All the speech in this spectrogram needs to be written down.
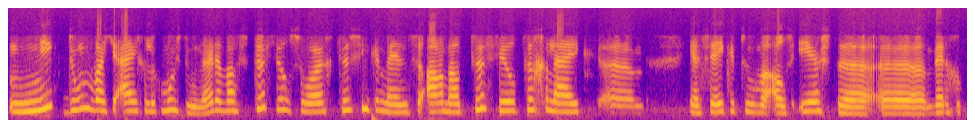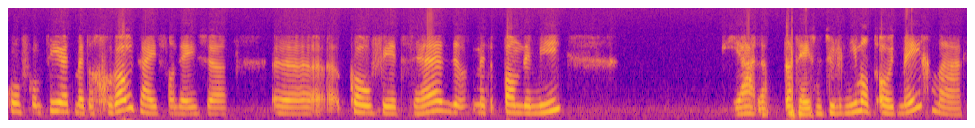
niet doen wat je eigenlijk moest doen. Hè. Er was te veel zorg, te zieke mensen, allemaal te veel tegelijk. Ehm, ja, zeker toen we als eerste eh, werden geconfronteerd met de grootheid van deze eh, COVID, hè, met de pandemie. Ja, dat, dat heeft natuurlijk niemand ooit meegemaakt.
